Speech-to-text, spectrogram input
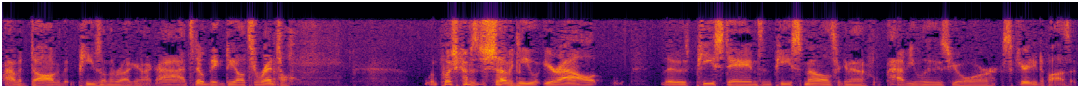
have a dog that pees on the rug, you're like, ah, it's no big deal, it's a rental. When push comes to shove and you, you're out, those pee stains and pee smells are going to have you lose your security deposit.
